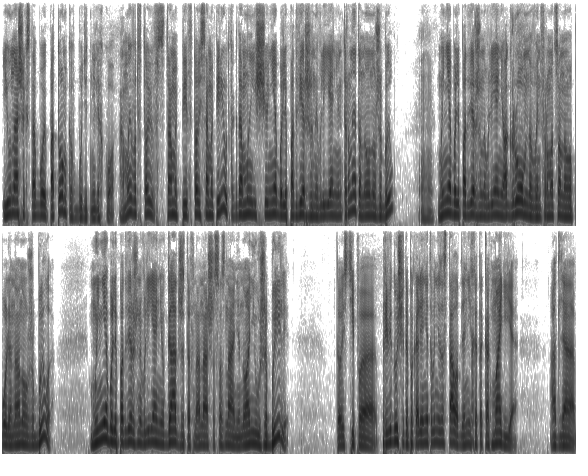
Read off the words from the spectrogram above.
и у наших с тобой потомков будет нелегко. А мы вот в той, в самый, в той самый период, когда мы еще не были подвержены влиянию интернета, но он уже был, Мгм. мы не были подвержены влиянию огромного информационного поля, но оно уже было. Мы не были подвержены влиянию гаджетов на наше сознание, но они уже были. То есть, типа, предыдущее это поколение этого не застало, для них это как магия. А для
